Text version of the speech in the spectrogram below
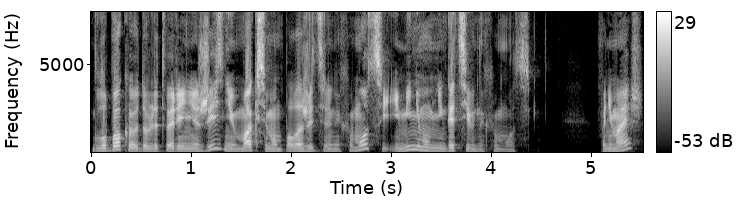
Глубокое удовлетворение жизнью, максимум положительных эмоций и минимум негативных эмоций. Понимаешь?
